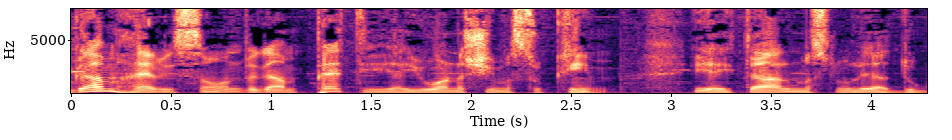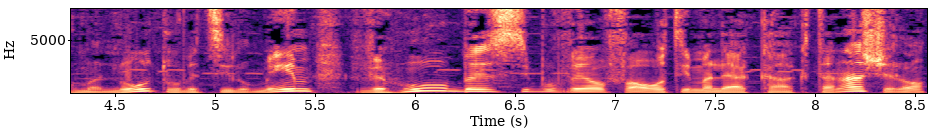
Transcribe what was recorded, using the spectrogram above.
גם הריסון וגם פטי היו אנשים עסוקים. היא הייתה על מסלולי הדוגמנות ובצילומים, והוא בסיבובי הופעות עם הלהקה הקטנה שלו,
